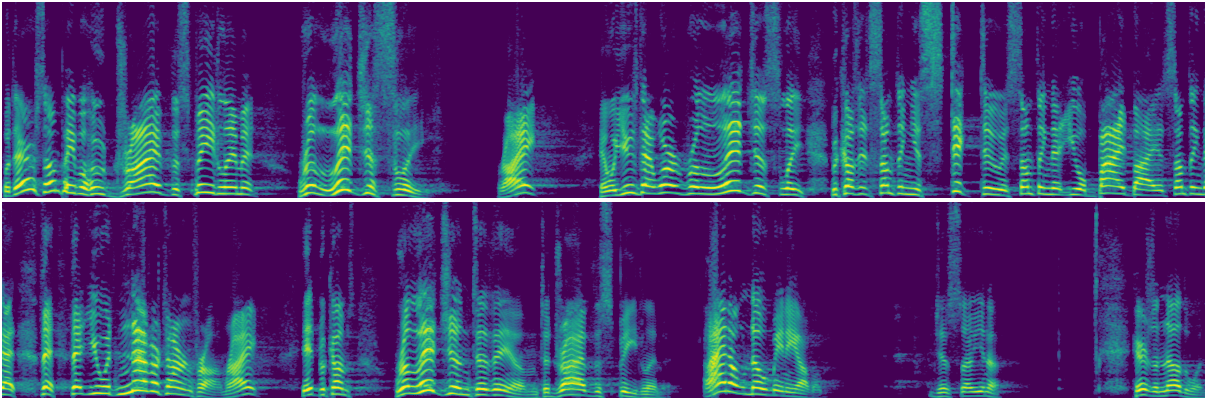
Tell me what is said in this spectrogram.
But there are some people who drive the speed limit religiously, right? And we use that word religiously because it's something you stick to, it's something that you abide by, it's something that, that, that you would never turn from, right? It becomes religion to them to drive the speed limit. I don't know many of them, just so you know. Here's another one.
